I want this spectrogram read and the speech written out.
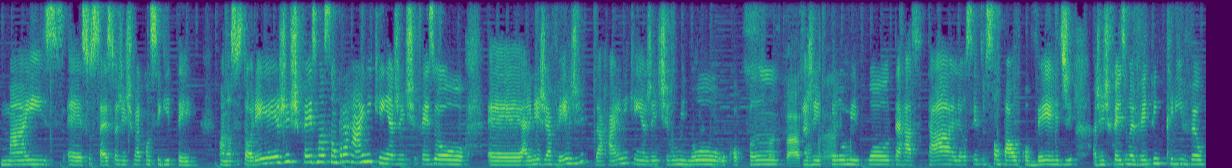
mais é, sucesso a gente vai conseguir ter com a nossa história. E aí a gente fez uma ação para a Heineken, a gente fez o, é, a energia verde da Heineken, a gente iluminou o Copan, Fantástico, a gente né? iluminou Terraça Itália, o centro de São Paulo ficou verde, a gente fez um evento incrível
